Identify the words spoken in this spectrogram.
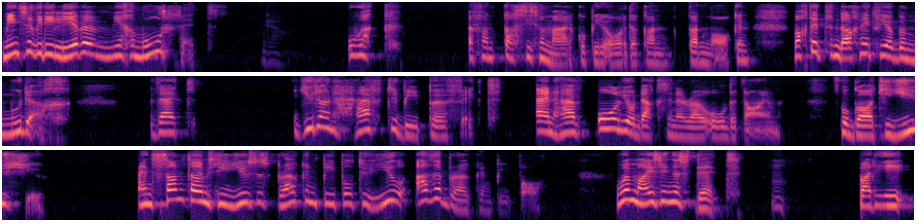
Mense wie die lewe mee gemors het. Ja. Ook 'n fantastiese merk op hierdie aarde kan kan maak en mag dit vandag net vir jou bemoedig that you don't have to be perfect and have all your ducks in a row all the time for God to use you. And sometimes He uses broken people to heal other broken people. How amazing is that? Hmm. But he,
